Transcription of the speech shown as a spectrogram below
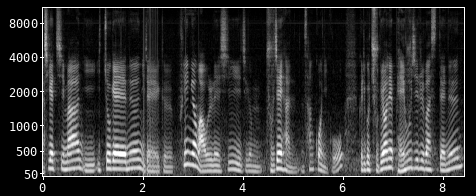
아시겠지만 이, 이쪽에는 이제 그 프리미엄 아울렛이 지금 부재한 상권이고 그리고 주변의 배후지를 봤을 때는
